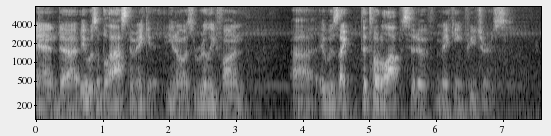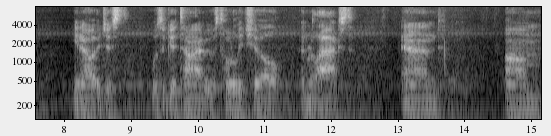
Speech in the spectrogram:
and uh, it was a blast to make it. You know, it was really fun uh, it was like the total opposite of making Futures. You know, it just was a good time. It was totally chill and relaxed, and um,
